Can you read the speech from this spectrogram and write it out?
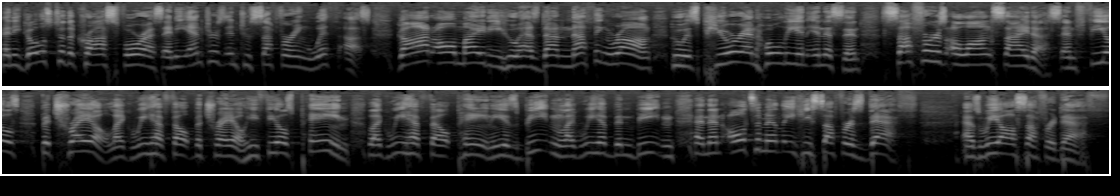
And he goes to the cross for us and he enters into suffering with us. God Almighty, who has done nothing wrong, who is pure and holy and innocent, suffers alongside us and feels betrayal like we have felt betrayal. He feels pain like we have felt pain. He is beaten like we have been beaten. And then ultimately, he suffers death as we all suffer death.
